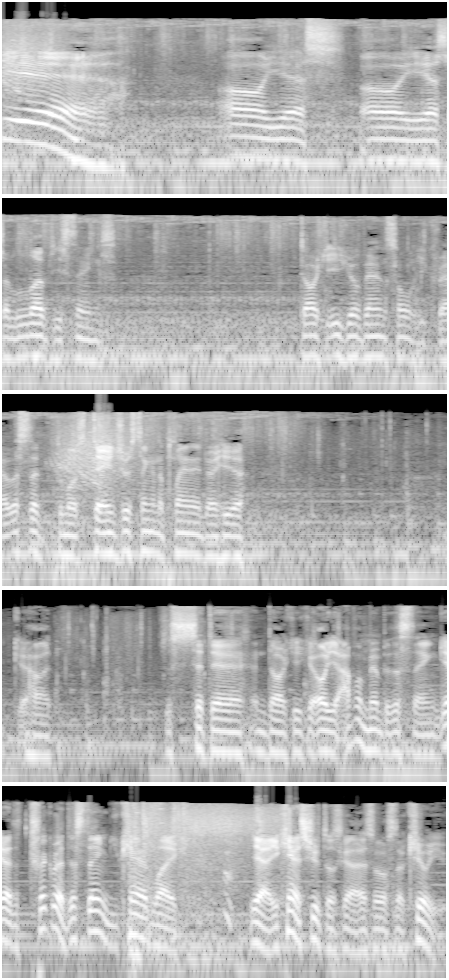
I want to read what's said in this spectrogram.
Yeah! Oh yes. Oh yes, I love these things. Dark Eco vents, holy crap. That's the, the most dangerous thing on the planet right here. God. Just sit there in Dark Eco. Oh yeah, I remember this thing. Yeah, the trick about this thing, you can't like Yeah, you can't shoot those guys or else they'll kill you.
